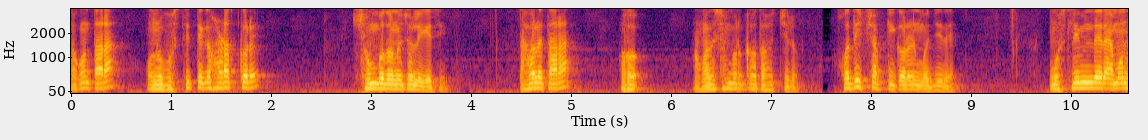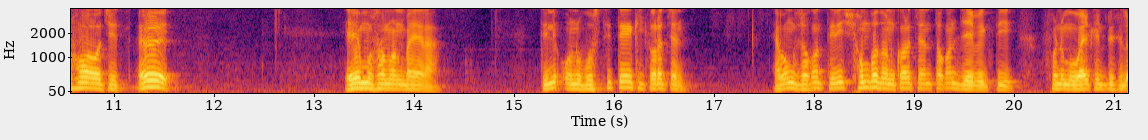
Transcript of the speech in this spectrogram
তখন তারা অনুপস্থিত থেকে হঠাৎ করে সম্বোধনে চলে গেছি। তাহলে তারা ও আমাদের সম্পর্কে কথা হচ্ছিল। হতিফ সাহেব কী করেন মসজিদে? মুসলিমদের এমন হওয়া উচিত, এই হে মুসলমান ভাইয়েরা, তিনি অনুপস্থিত থেকে কী করেছেন? এবং যখন তিনি সম্বোধন করেছেন, তখন যে ব্যক্তি ফোনে মোবাইল খেলতেছিল,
